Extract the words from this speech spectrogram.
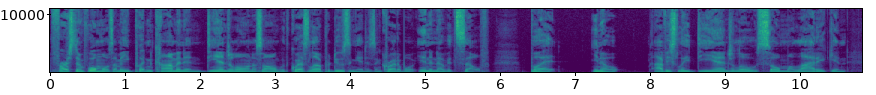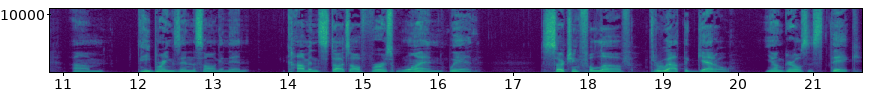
first and foremost, I mean, putting Common and D'Angelo on a song with Questlove producing it is incredible in and of itself. But, you know, obviously D'Angelo's so melodic and um, he brings in the song and then Common starts off verse one with searching for love throughout the ghetto. Young girls is thick.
